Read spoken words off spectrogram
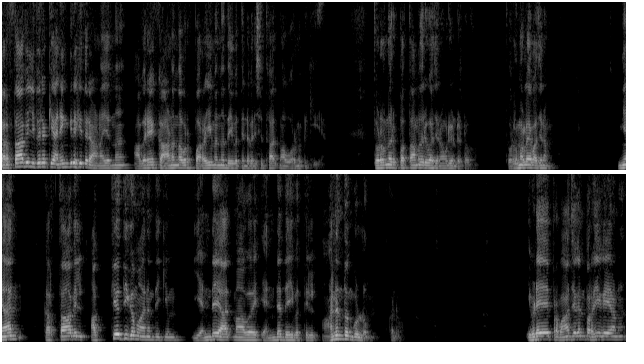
കർത്താവിൽ ഇവരൊക്കെ അനുഗ്രഹിതരാണ് എന്ന് അവരെ കാണുന്നവർ പറയുമെന്ന് ദൈവത്തിന്റെ പരിശുദ്ധാത്മാവ് ഓർമ്മിപ്പിക്കുകയാണ്. തുടർന്നൊരു പത്താമതൊരു വചനം കൂടി ഉണ്ട് കേട്ടോ. തുടർന്നുള്ള വചനം. ഞാൻ കർത്താവിൽ അത്യധികം ആനന്ദിക്കും. എന്റെ ആത്മാവ് എന്റെ ദൈവത്തിൽ ആനന്ദം കൊള്ളും. കണ്ടോ? ഇവിടെ പ്രവാചകൻ പറയുകയാണ്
